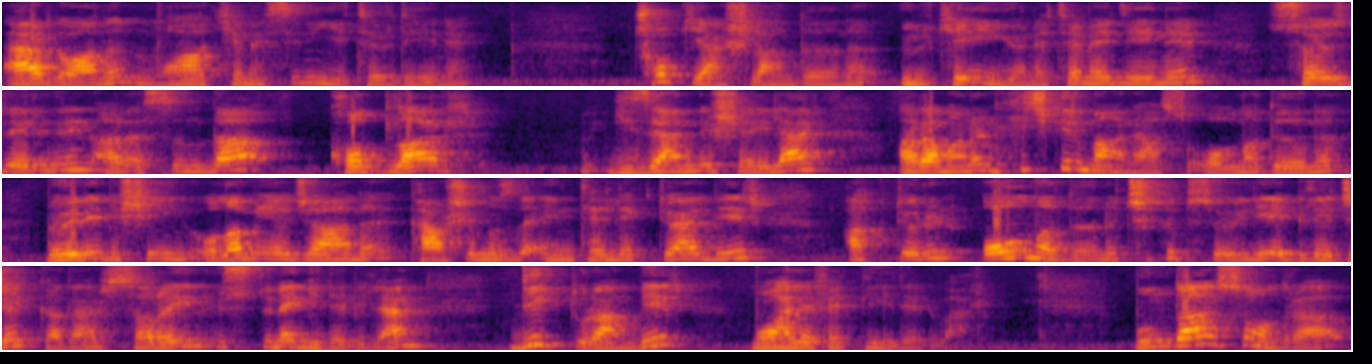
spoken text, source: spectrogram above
Erdoğan'ın muhakemesini yitirdiğini, çok yaşlandığını, ülkeyi yönetemediğini, sözlerinin arasında kodlar, gizemli şeyler aramanın hiçbir manası olmadığını, böyle bir şeyin olamayacağını, karşımızda entelektüel bir aktörün olmadığını çıkıp söyleyebilecek kadar sarayın üstüne gidebilen, dik duran bir muhalefet lideri var. Bundan sonra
